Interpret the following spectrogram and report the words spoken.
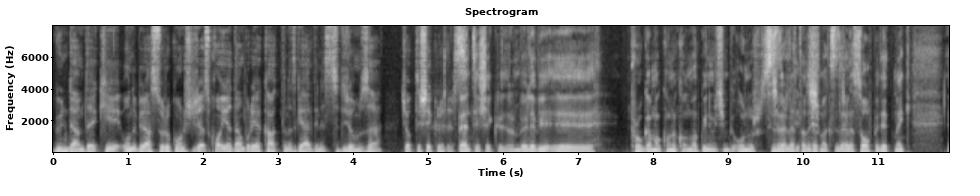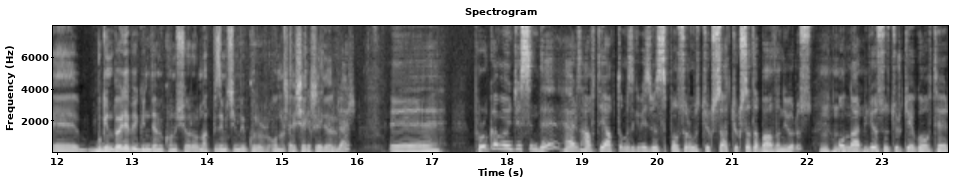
gündemde ki onu biraz sonra konuşacağız. Konya'dan buraya kalktınız geldiniz stüdyomuza. Çok teşekkür ederiz. Ben teşekkür ederim. Böyle bir e, programa konuk olmak benim için bir onur. Sizlerle çok, tanışmak, çok, sizlerle çok, sohbet etmek. E, bugün böyle bir gündemi konuşuyor olmak bizim için bir gurur, onur. Çok teşekkür teşekkürler. ediyorum. Ee, program öncesinde her hafta yaptığımız gibi bizim sponsorumuz TürkSat. TürkSat'a bağlanıyoruz. Hı hı, Onlar hı. biliyorsunuz Türkiye Gov.tr,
